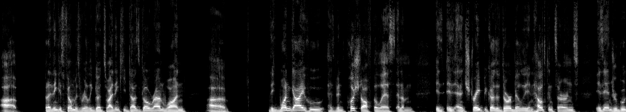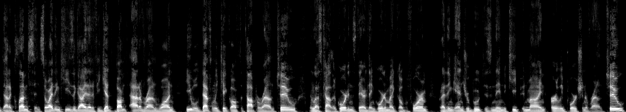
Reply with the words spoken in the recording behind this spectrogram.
Uh, but I think his film is really good. So I think he does go round one. Uh, the one guy who has been pushed off the list, and I'm is, is and it's straight because of durability and health concerns, is Andrew Booth out of Clemson. So I think he's a guy that if he gets bumped out of round one, he will definitely kick off the top of round two. Unless Kyler Gordon's there, then Gordon might go before him. But I think Andrew Booth is a name to keep in mind early portion of round two.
